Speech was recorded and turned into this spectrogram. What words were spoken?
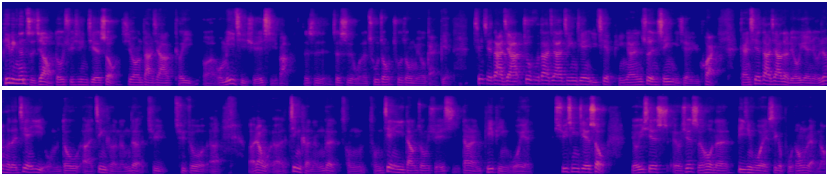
批评跟指教都虚心接受，希望大家可以呃，我们一起学习吧。这是这是我的初衷，初衷没有改变。谢谢大家，祝福大家今天一切平安顺心，一切愉快。感谢大家的留言，有任何的建议，我们都呃尽可能的去去做呃呃，让我呃尽可能的从从建议当中学习。当然批评我也虚心接受，有一些时有些时候呢，毕竟我也是一个普通人哦，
